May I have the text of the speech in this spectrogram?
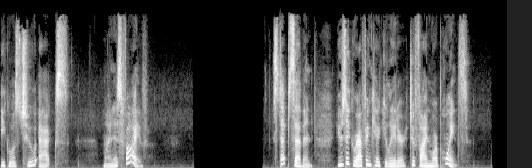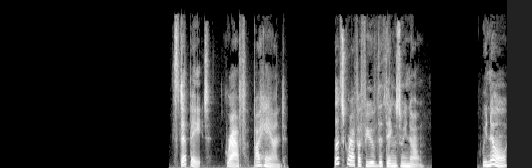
equals 2x minus 5. Step 7. Use a graphing calculator to find more points. Step 8. Graph by hand. Let's graph a few of the things we know. We know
